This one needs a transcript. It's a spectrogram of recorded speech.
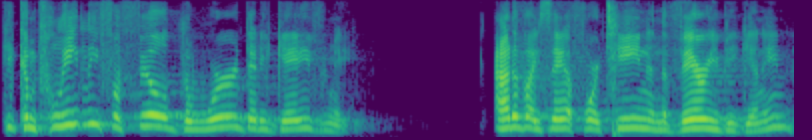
He completely fulfilled the word that He gave me. Out of Isaiah 14 in the very beginning,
